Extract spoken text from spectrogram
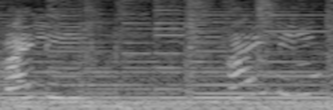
Smiley! Smiley!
